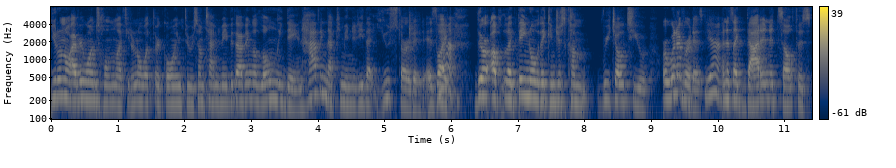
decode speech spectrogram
you don't know everyone's home life. You don't know what they're going through. Sometimes maybe they're having a lonely day, and having that community that you started is like Yeah. they're up. Like they know they can just come reach out to you or whatever it is. Yeah. And it's like that in itself is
